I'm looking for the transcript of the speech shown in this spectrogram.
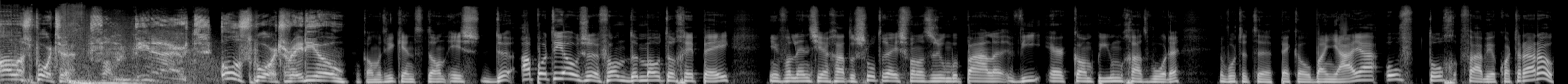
Alle sporten van binnenuit. All Sport Radio. Komend weekend dan is de apotheose van de MotoGP. In Valencia gaat de slotrace van het seizoen bepalen wie er kampioen gaat worden. Wordt het uh, Pecco Bagnaia of toch Fabio Quartararo?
